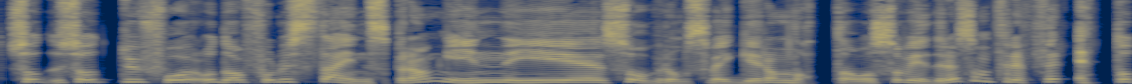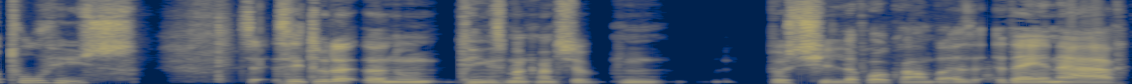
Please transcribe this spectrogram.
Så, så du får, og da får du steinsprang inn i soveromsvegger om natta og så videre, som treffer ett og to hus. Så, så jeg tror det er noen ting som man kanskje mm, bør skille fra hverandre. Det ene er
